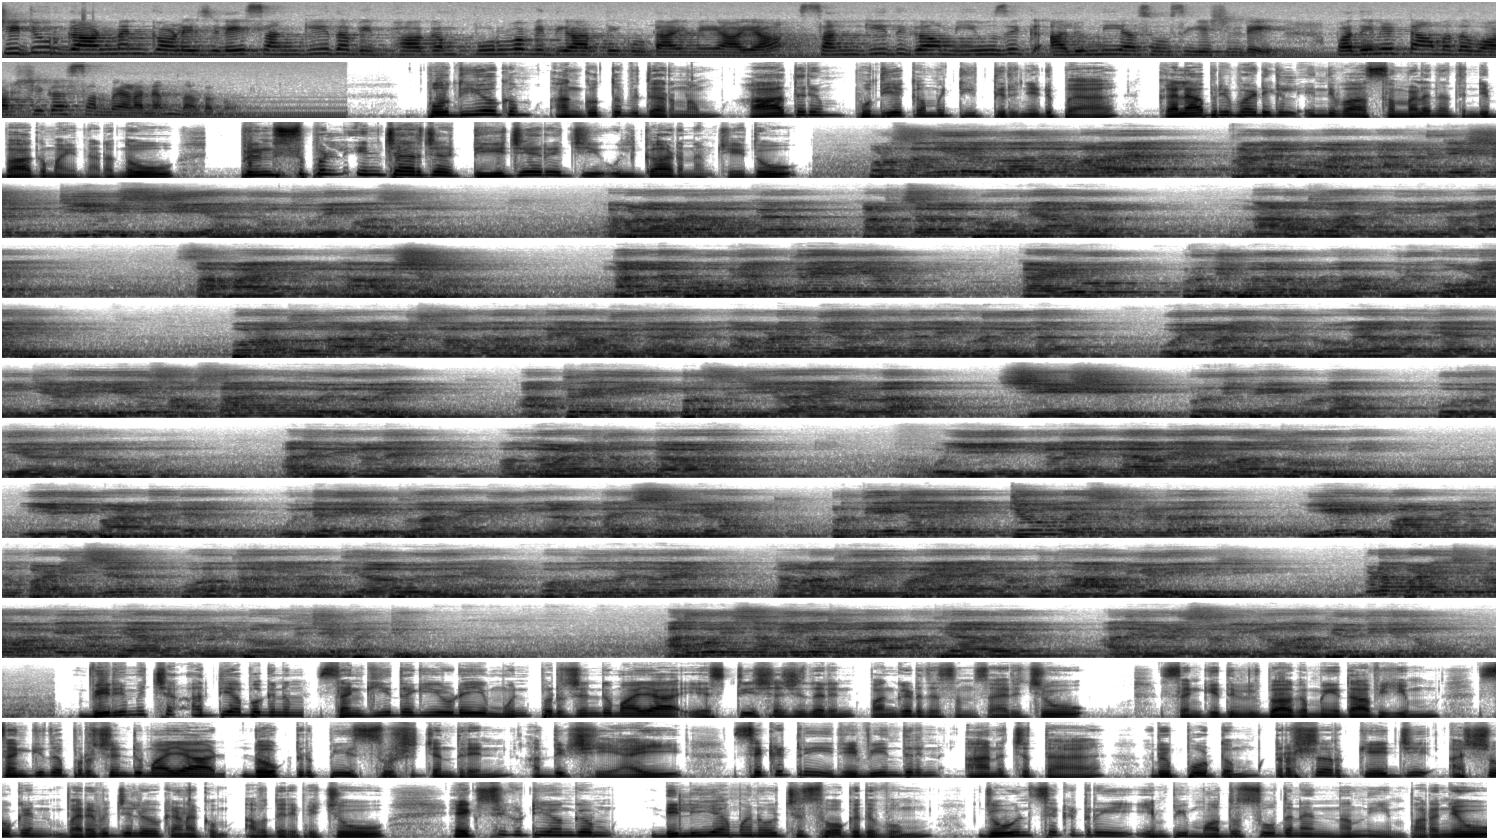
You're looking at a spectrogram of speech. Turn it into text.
Chittur government കോളേജിലെ സംഗീത വിഭാഗം പൂർവ വിദ്യാർത്ഥി കൂട്ടായ്മയായ സംഗീതിക മ്യൂസിക് അലുമിനി അസോസിയേഷന്റെ പതിനെട്ടാമത് വാർഷിക സമ്മേളനം നടന്നു. പൊതുയോഗം അംഗത്വ വിതരണം ആദരം പുതിയ കമ്മിറ്റി തിരഞ്ഞെടുപ്പ് കലാപരിപാടികൾ എന്നിവ സമ്മേളനത്തിന്റെ ഭാഗമായി നടന്നു. Principal incharge T J Reji ഉദ്ഘാടനം ചെയ്തു. അപ്പോൾ സംഗീത വിഭാഗത്തിൽ വളരെ പ്രഗത്ഭമായ അക്രഡിറ്റേഷൻ ടീം വിസിറ്റ് ചെയ്യുകയാണ് ജൂൺ ജൂലൈ മാസങ്ങളിൽ അപ്പോൾ അവിടെ നമുക്ക് കൾച്ചറൽ പ്രോഗ്രാമുകൾ നടത്തുവാൻ വേണ്ടി നിങ്ങളുടെ സഹായം ഞങ്ങൾക്ക് ആവശ്യമാണ്. നല്ല പ്രോഗ്രാം ഇത്രയധികം കഴിവും പ്രതിഭകളും ഉള്ള ഒരു കോളേജ് പുറത്തു നാളെ വിളിച്ച് നമുക്ക് നടത്തേണ്ട യാതൊരു കാര്യമില്ല നമ്മുടെ വിദ്യാർത്ഥികൾ തന്നെ ഇവിടെ നിന്ന് ഒരു മണിക്കൂർ ഒരു പ്രോഗ്രാം നടത്തിയാൽ ഇന്ത്യയുടെ ഏത് സംസ്ഥാനങ്ങളിൽ നിന്ന് വരുന്നവരെ അത്രയധികം ഇംപ്രസ് ചെയ്യാനായിട്ടുള്ള ശേഷിയും പ്രതിഭയുമുള്ള പൂർവ വിദ്യാർത്ഥികൾ നമുക്കുണ്ട്. അതിൽ നിങ്ങളുടെ പങ്കാളിത്തം ഉണ്ടാകണം. ഈ നിങ്ങളെ എല്ലാവരുടെയും അനുവാദത്തോടു കൂടി ഈ ഡിപ്പാർട്ട്മെന്റ് ഉന്നതിയിൽ എത്തുവാൻ വേണ്ടി നിങ്ങൾ പരിശ്രമിക്കണം. പ്രത്യേകിച്ച് അത് ഏറ്റവും പരിശ്രമിക്കേണ്ടത് ഈ ഡിപ്പാർട്ട്മെന്റിൽ നിന്ന് പഠിച്ച് പുറത്തിറങ്ങിയ അധ്യാപകർ തന്നെയാണ്. പുറത്തുനിന്ന് വരുന്നവരെ നമ്മൾ അത്രയധികം പറയാനായിട്ട് നമുക്ക് ധാർമ്മികതയില്ല ശരി ഇവിടെ പഠിച്ച് ഇവിടെ വർക്ക് ചെയ്യുന്ന അധ്യാപകത്തിന് വേണ്ടി പ്രവർത്തിച്ചേ പറ്റൂ. അതുപോലെ ഈ സമീപത്തുള്ള അധ്യാപകരും അതിനുവേണ്ടി അഭ്യർത്ഥിക്കുന്നു വിരമിച്ച അധ്യാപകനും സംഗീതകയുടെ മുൻ പ്രസിഡന്റുമായ എസ് ടി ശശിധരൻ പങ്കെടുത്ത് സംസാരിച്ചു. സംഗീത വിഭാഗ മേധാവിയും സംഗീത പ്രസിഡന്റുമായ ഡോക്ടർ പി സുഷചന്ദ്രൻ അധ്യക്ഷയായി. സെക്രട്ടറി രവീന്ദ്രൻ ആനച്ചത്ത് റിപ്പോർട്ടും ട്രഷറർ കെ ജി അശോകൻ വരവ് ചെലവ് കണക്കും അവതരിപ്പിച്ചു. എക്സിക്യൂട്ടീവ് അംഗം ഡിലിയ മനോജ് സ്വാഗതവും joint secretary M P Madhusoodanan നന്ദിയും പറഞ്ഞു.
